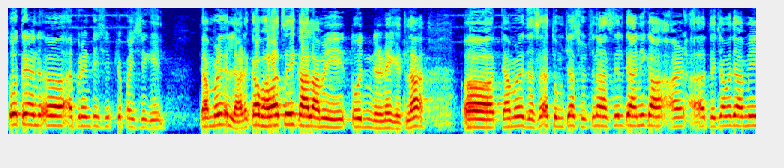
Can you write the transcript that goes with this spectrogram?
तो ते अप्रेंटिसशिपचे पैसे घेईल. त्यामुळे लाडका भावाचाही काल आम्ही तो निर्णय घेतला. त्यामुळे जसं तुमच्या सूचना असतील त्या आणि का त्याच्यामध्ये आम्ही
